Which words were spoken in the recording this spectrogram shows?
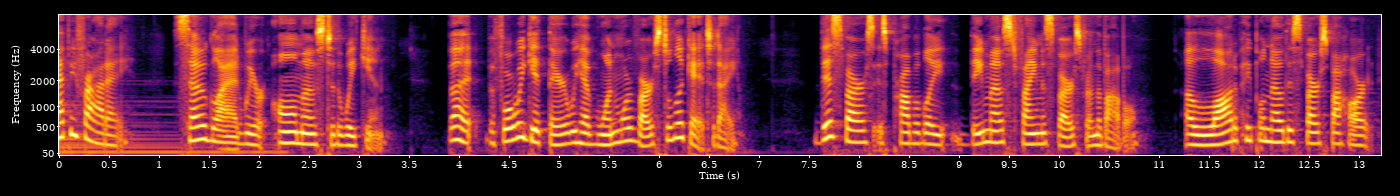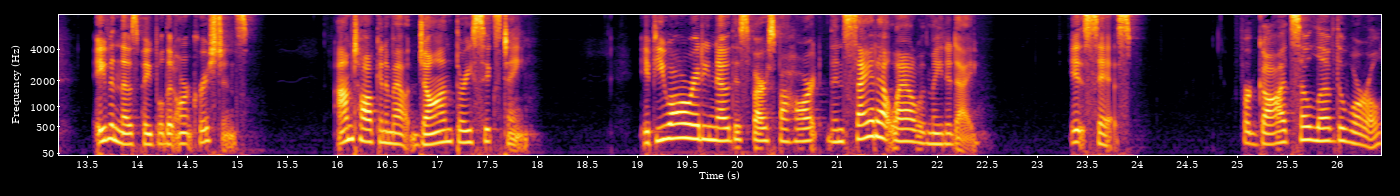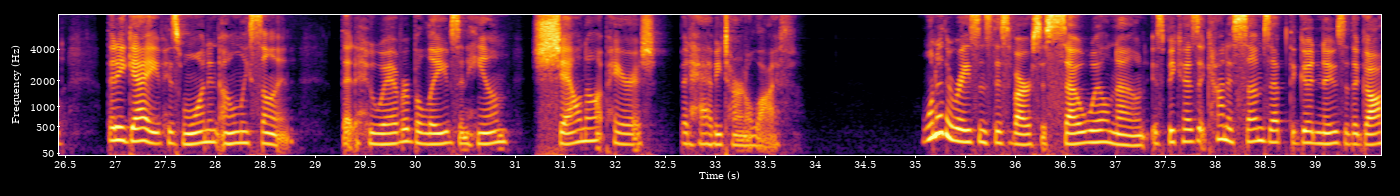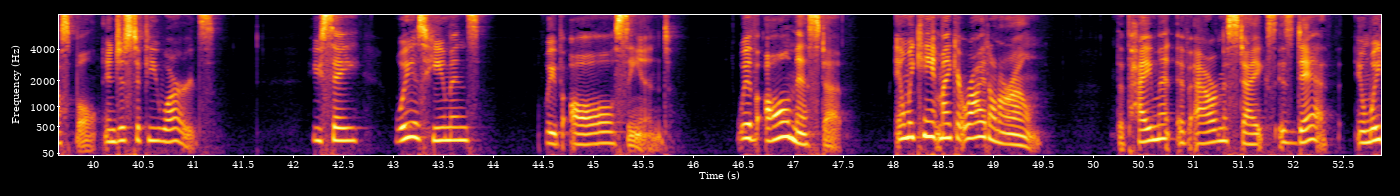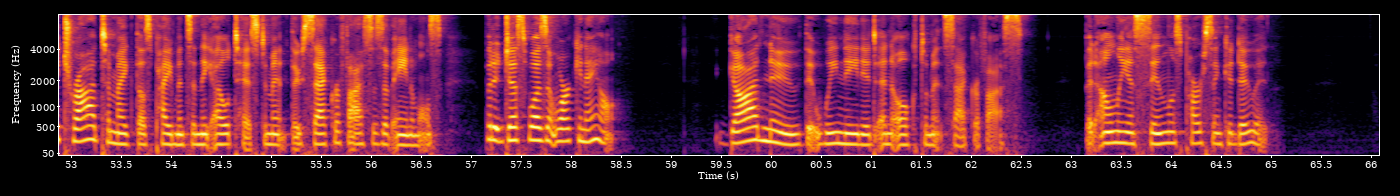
Happy Friday! So glad we are almost to the weekend. But before we get there, we have one more verse to look at today. This verse is probably the most famous verse from the Bible. A lot of people know this verse by heart, even those people that aren't Christians. I'm talking about John 3:16. If you already know this verse by heart, then say it out loud with me today. It says, "For God so loved the world that he gave his one and only son, that whoever believes in him shall not perish but have eternal life." One of the reasons this verse is so well known is because it kind of sums up the good news of the gospel in just a few words. You see, we as humans, we've all sinned. We've all messed up, and we can't make it right on our own. The payment of our mistakes is death, and we tried to make those payments in the Old Testament through sacrifices of animals, but it just wasn't working out. God knew that we needed an ultimate sacrifice but only a sinless person could do it.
